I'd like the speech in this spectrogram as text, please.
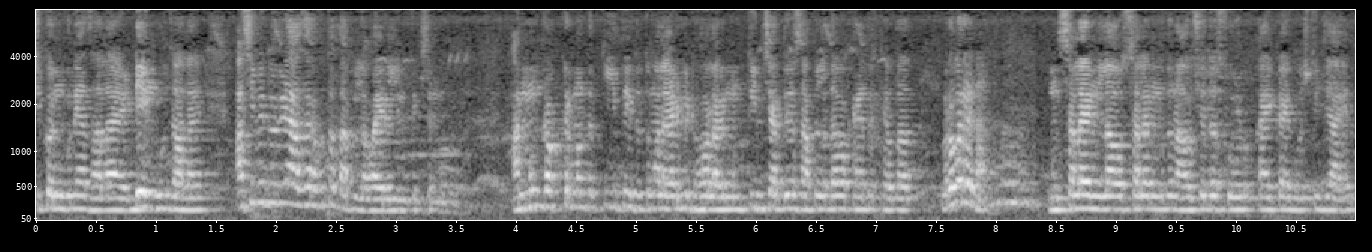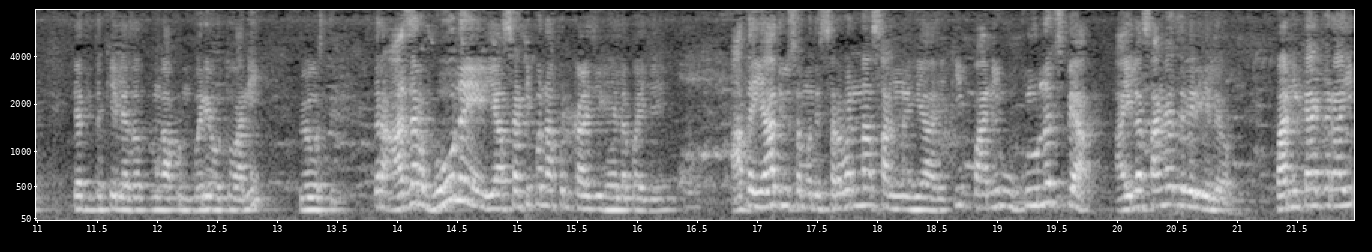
चिकनगुन्या झालाय डेंग्यू झालाय. असे वेगवेगळे आजार होतात आपल्याला व्हायरल इन्फेक्शन मधून. आणि मग डॉक्टर म्हणतात की इथे इथे तुम्हाला ऍडमिट व्हावं लागेल. मग तीन चार दिवस आपल्याला दवाखान्यात ठेवतात. बरोबर आहे ना? मग सलाईन लाव सलाईन मधून औषधं सोड काय काय गोष्टी ज्या आहेत त्या तिथे केल्या जातात. मग आपण बरे होतो आणि व्यवस्थित. तर आजार होऊ नये यासाठी पण आपण काळजी घ्यायला पाहिजे. आता या दिवसामध्ये सर्वांना सांगणं हे आहे की पाणी उकळूनच प्या. आईला सांगायचं घरी गेल्यावर. पाणी काय करा आई?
